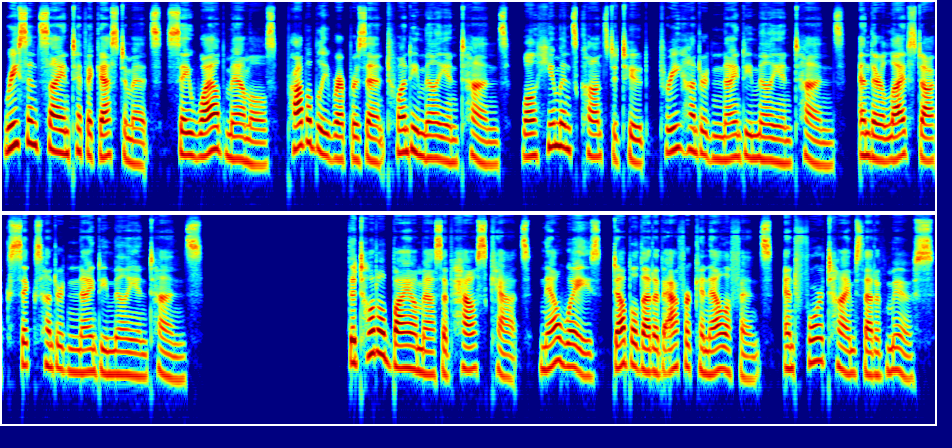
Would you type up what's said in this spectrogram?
Recent scientific estimates say wild mammals probably represent 20 million tons, while humans constitute 390 million tons, and their livestock 690 million tons. The total biomass of house cats now weighs double that of African elephants and four times that of moose.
